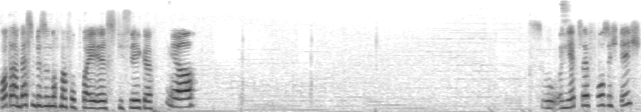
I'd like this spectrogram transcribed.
Warte am besten, bis es nochmal vorbei ist, die Säge. Ja. So, und jetzt sehr vorsichtig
